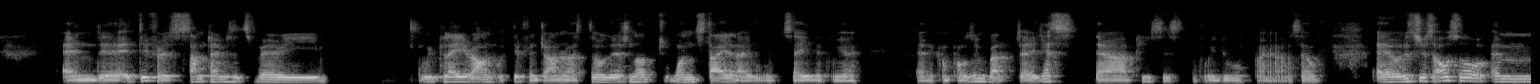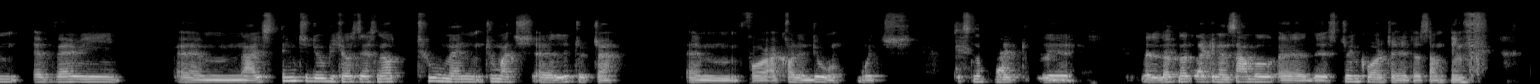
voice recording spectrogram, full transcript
and uh, it differs. Sometimes it's very we play around with different genres, so there's not one style I would say that we are uh, composing. But uh, yes, there are pieces that we do by ourselves. Uh, it's just also um, a very um, nice thing to do because there's not too many too much uh, literature um, for accordion duo, which it's not like the well, not, not like an ensemble, uh, the string quartet or something.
